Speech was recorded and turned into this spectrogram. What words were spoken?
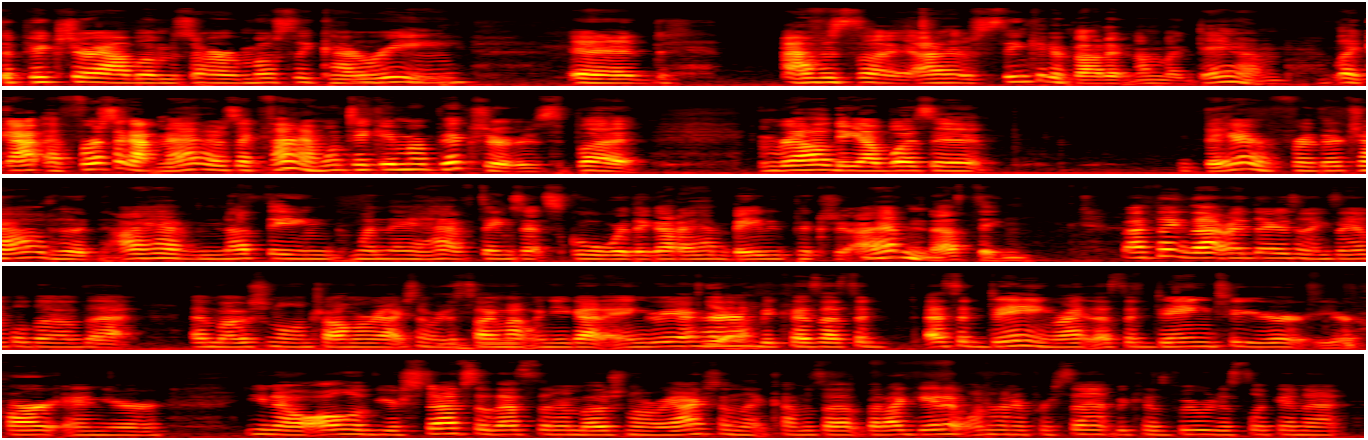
the picture albums are mostly Kyrie? And I was like I was thinking about it and I'm like, damn. Like I, at first I got mad, I was like, fine, I won't take any more pictures but in reality I wasn't there for their childhood. I have nothing when they have things at school where they gotta have baby picture. I have nothing. I think that right there is an example though of that emotional and trauma reaction we were just talking mm-hmm. about when you got angry at her Yeah. because that's a that's a ding right that's a ding to your your heart and your you know all of your stuff so that's an emotional reaction that comes up but i get it 100% because we were just looking at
